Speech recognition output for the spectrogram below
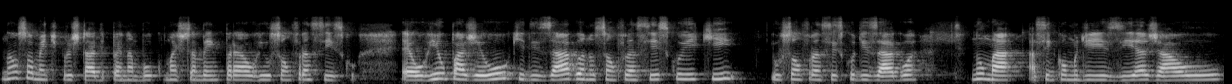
não somente para o estado de Pernambuco, mas também para o rio São Francisco. É o rio Pajeú que deságua no São Francisco e que o São Francisco deságua no mar, assim como dizia já o,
